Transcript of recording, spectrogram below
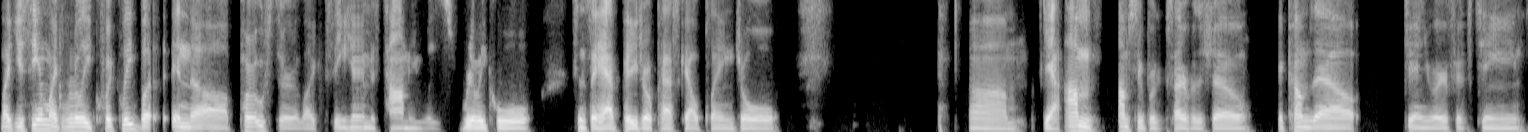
Like you see him like really quickly but in the uh, poster like seeing him as tommy was really cool since they have pedro pascal playing joel. Um yeah i'm i'm super excited for the show it comes out january 15th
